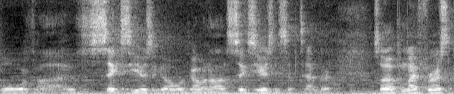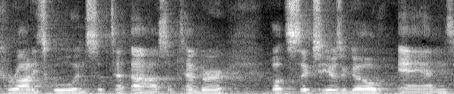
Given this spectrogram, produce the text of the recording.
four, five, six years ago. We're going on six years in September. So I opened my first karate school in September, uh, September about six years ago, and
